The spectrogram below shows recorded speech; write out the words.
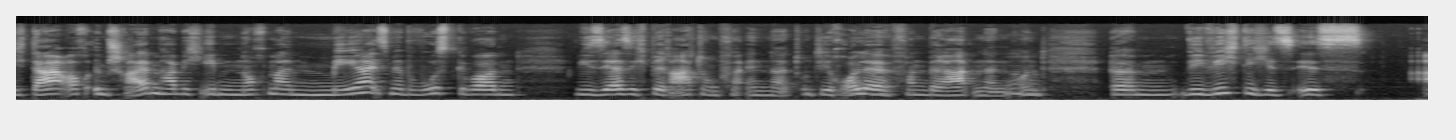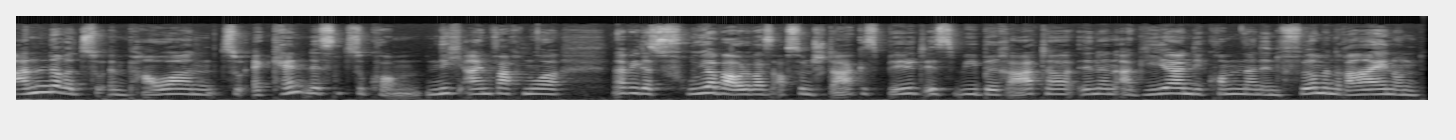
ich da auch im Schreiben habe ich eben noch mal mehr, ist mir bewusst geworden, wie sehr sich Beratung verändert und die Rolle mhm. von Beratenden mhm. und ähm, wie wichtig es ist, andere zu empowern, zu Erkenntnissen zu kommen. Nicht einfach nur, na, wie das früher war oder was auch so ein starkes Bild ist, wie BeraterInnen agieren. Die kommen dann in Firmen rein und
